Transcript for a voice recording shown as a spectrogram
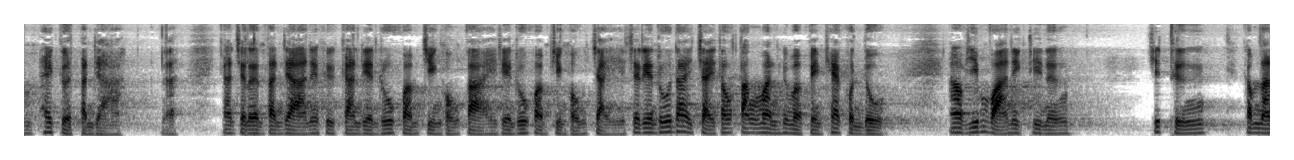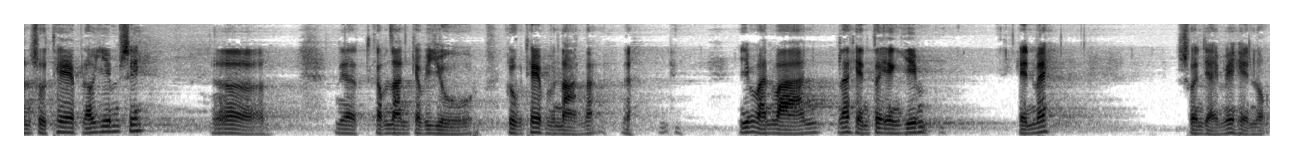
ำให้เกิดปัญญา นะการเจริญปัญญาเนี่ยคือการเรียนรู้ความจริงของกาย เรียนรู้ความจริงของใจ จะเรียนรู้ได้ใจต้องตั้งมั่นขึ้นมาเป็นแค่คนดูเอายิ้มหวานอีกทีหนึ่งคิดถึงกำนันสุเทพแล้วยิ้มสิเออเนี่ยกำนันแกไปอยู่กรุงเทพมานานแล้วนะยิ้มหวานหวานแล้วเห็นตัวเองยิ้ม เห็นไหมส่วนใหญ่ไม่เห็นหรอก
